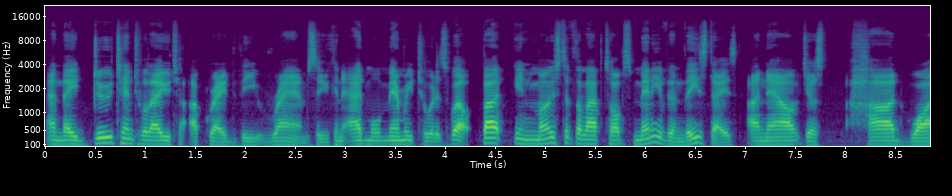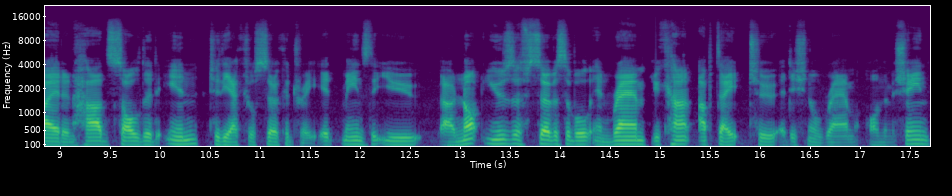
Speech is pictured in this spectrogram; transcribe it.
and they do tend to allow you to upgrade the RAM, so you can add more memory to it as well. But in most of the laptops, many of them these days are now just hardwired and hard soldered in to the actual circuitry. It means that you are not user serviceable in RAM. You can't update to additional RAM on the machine,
